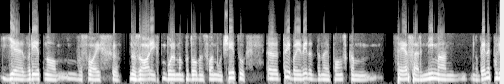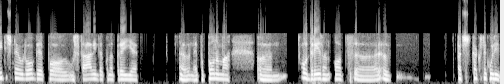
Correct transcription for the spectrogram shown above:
je verjetno v svojih eh, nazorih bolj ali manj podoben svojemu očetu. E, treba je vedeti, da na japonskem cesar nima nobene politične vloge po ustavi in tako naprej je eh, ne popolnoma um, odrezan od uh, pač kakršnekoli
